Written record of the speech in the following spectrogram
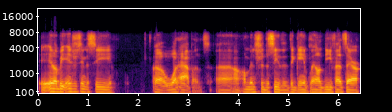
it- it'll be interesting to see uh, what happens. Uh, I'm interested to see the, the game plan on defense there.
